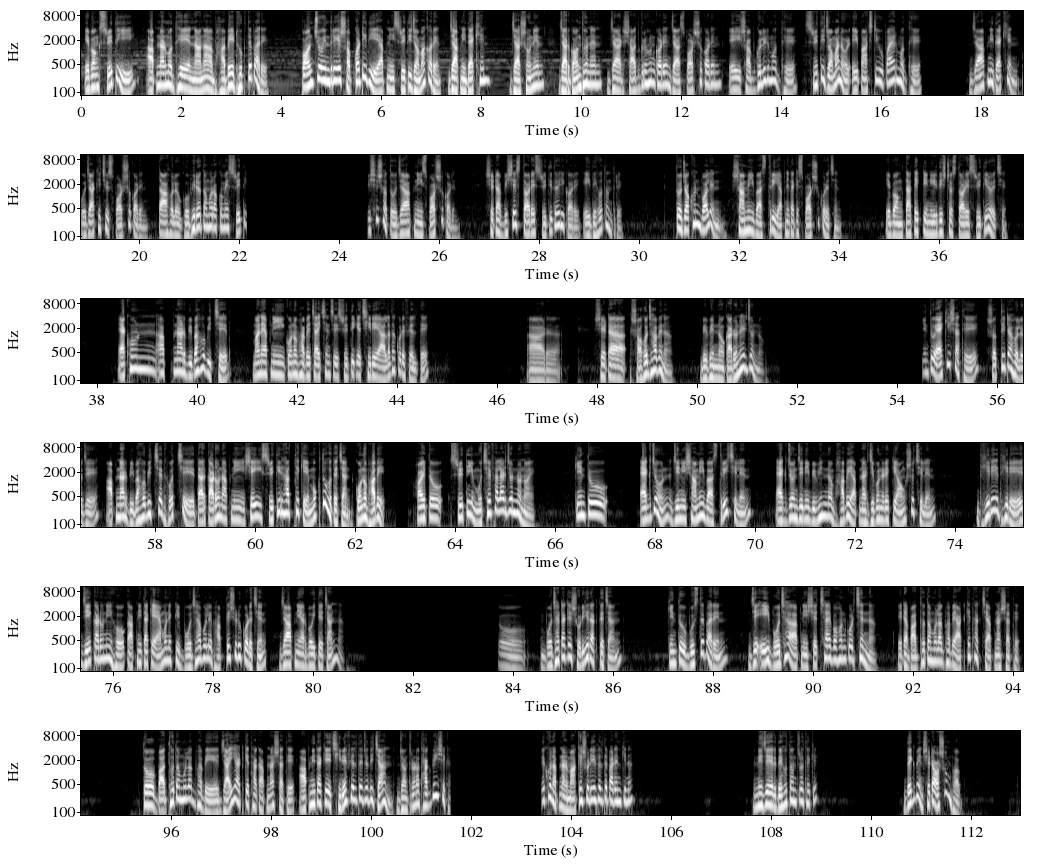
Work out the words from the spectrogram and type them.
এবং স্মৃতি আপনার মধ্যে নানাভাবে ঢুকতে পারে। পঞ্চ ইন্দ্রিয়ের সবকটি দিয়ে আপনি স্মৃতি জমা করেন, যা আপনি দেখেন, যা শোনেন যার গন্ধ নেন, যার স্বাদ গ্রহণ করেন, যা স্পর্শ করেন, এই সবগুলির মধ্যে স্মৃতি জমানোর এই পাঁচটি উপায়ের মধ্যে, যা আপনি দেখেন ও যা কিছু স্পর্শ করেন, তা হল গভীরতম রকমের স্মৃতি। বিশেষত যা আপনি স্পর্শ করেন, সেটা বিশেষ স্তরে স্মৃতি তৈরি করে এই দেহতন্ত্রে। তো যখন বলেন, স্বামী বা স্ত্রী আপনি তাকে স্পর্শ করেছেন এবং তাতে একটি নির্দিষ্ট স্তরে স্মৃতি রয়েছে এখন আপনার বিবাহ বিচ্ছেদ মানে আপনি কোনোভাবে চাইছেন সেই স্মৃতিকে ছিঁড়ে আলাদা করে ফেলতে, আর সেটা সহজ হবে না বিভিন্ন কারণের জন্য। কিন্তু একই সাথে সত্যিটা হলো যে, আপনার বিবাহবিচ্ছেদ হচ্ছে তার কারণ আপনি সেই স্মৃতির হাত থেকে মুক্ত হতে চান কোনোভাবে। হয়তো স্মৃতি মুছে ফেলার জন্য নয়, কিন্তু একজন যিনি স্বামী বা স্ত্রী ছিলেন, একজন যিনি বিভিন্নভাবে আপনার জীবনের একটি অংশ ছিলেন, ধীরে ধীরে যে কারণেই হোক আপনি তাকে এমন একটি বোঝা বলে ভাবতে শুরু করেছেন, যা আপনি আর বইতে চান না। তো, বোঝাটাকে সরিয়ে রাখতে চান, কিন্তু বুঝতে পারেন যে এই বোঝা আপনি স্বেচ্ছায় বহন করছেন না, এটা বাধ্যতামূলকভাবে আটকে থাকছে আপনার সাথে। তো বাধ্যতামূলকভাবে যাই আটকে থাক আপনার সাথে, আপনি তাকে ছিঁড়ে ফেলতে যদি চান, যন্ত্রণা থাকবেই সেখানে। দেখুন, আপনার মাকে সরিয়ে ফেলতে পারেন কিনা? নিজের দেহতন্ত্র থেকে? দেখবেন, সেটা অসম্ভব।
